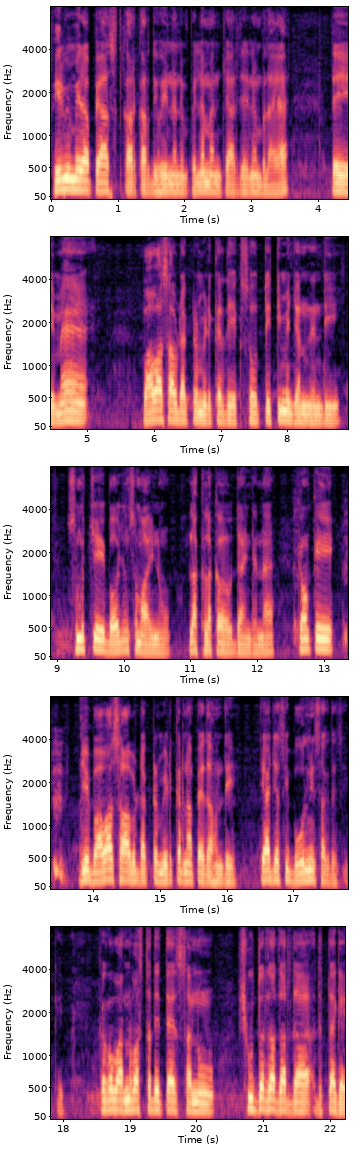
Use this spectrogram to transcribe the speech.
ਫਿਰ ਵੀ ਮੇਰਾ ਪਿਆਰ ਸਤਿਕਾਰ ਕਰਦੇ ਹੋਏ ਇਹਨਾਂ ਨੇ, ਪਹਿਲਾਂ ਮੈਂ ਇੰਚਾਰਜ ਇਹਨਾਂ ਨੇ ਬੁਲਾਇਆ, ਤੇ ਮੈਂ ਬਾਬਾ ਸਾਹਿਬ ਡਾਕਟਰ ਅੰਬੇਡਕਰ ਦੇ 133ਵੇਂ ਜਨਮ ਦਿਨ ਦੀ ਸਮੁੱਚੇ ਬਹੁਜਨ ਸਮਾਜ ਨੂੰ ਲੱਖ ਲੱਖ ਵਧਾਈ ਦਿੰਦਾ ਕਿਉਂਕਿ ਜੇ ਬਾਬਾ ਸਾਹਿਬ ਡਾਕਟਰ ਅੰਬੇਡਕਰ ਨਾ ਪੈਦਾ ਹੁੰਦੇ ਤੇ ਅੱਜ ਅਸੀਂ ਬੋਲ ਨਹੀਂ ਸਕਦੇ ਸੀਗੇ। ਕਿਉਂਕਿ ਵਰਨ ਅਵਸਥਾ ਦੇ ਤਹਿਤ ਸਾਨੂੰ ਸ਼ੂਦਰ ਦਾ ਦਰਜਾ ਦਿੱਤਾ ਗਿਆ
